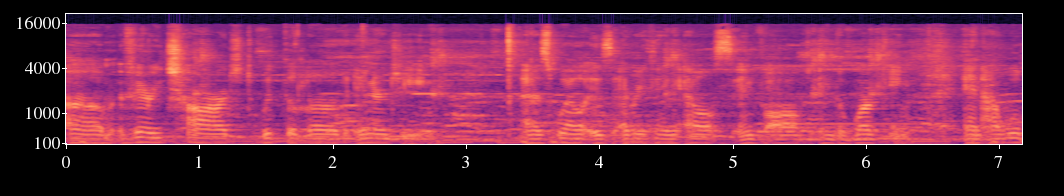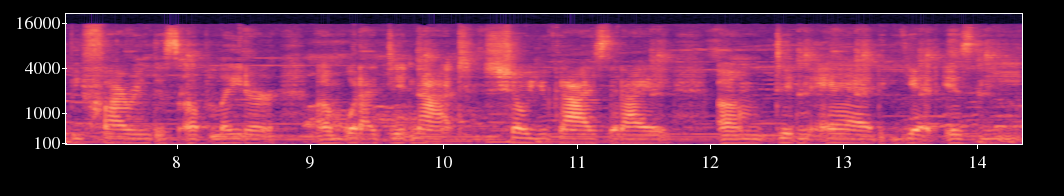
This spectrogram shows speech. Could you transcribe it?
um, very charged with the love energy as well as everything else involved in the working. And I will be firing this up later. Um, what I did not show you guys that I um, didn't add yet is the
